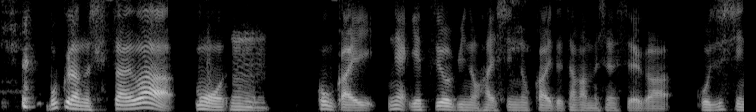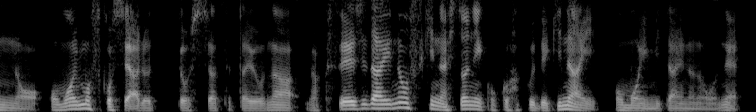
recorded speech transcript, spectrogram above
僕らの色彩は、もう、うん。今回ね、月曜日の配信の回で高見先生が、ご自身の思いも少しあるっておっしゃってたような、学生時代の好きな人に告白できない思いみたいなのをね、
